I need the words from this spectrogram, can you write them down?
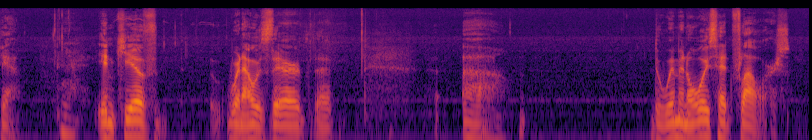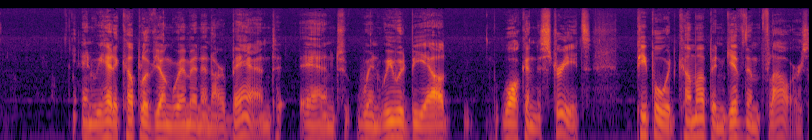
yeah. Yeah. In Kiev, when I was there, the, uh, the women always had flowers. And we had a couple of young women in our band, and when we would be out walking the streets, people would come up and give them flowers.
